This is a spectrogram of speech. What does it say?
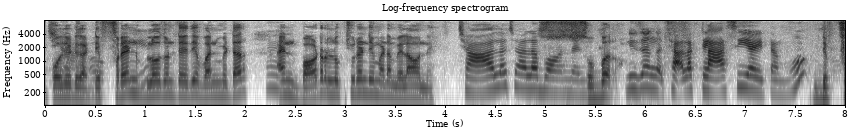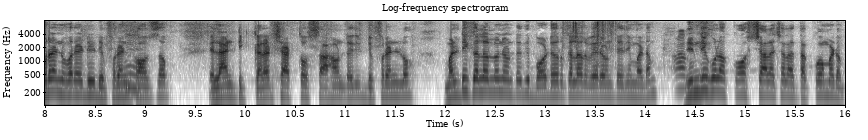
అపోజిట్గా డిఫరెంట్ బ్లౌజ్ ఉంటుంది one metre and border look చూడండి మేడం ఎలా ఉన్నాయి. చాలా చాలా బాగుందండి. సూపర్. నిజంగా చాలా classy item. Different variety different concept ఎలాంటి కలర్ షార్ట్తో సహా ఉంటుంది. డిఫరెంట్లో మల్టీ కలర్లోనే ఉంటుంది. బార్డర్ కలర్ వేరే ఉంటుంది మేడం దీనికి కూడా కాస్ట్ చాలా చాలా తక్కువ మేడం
